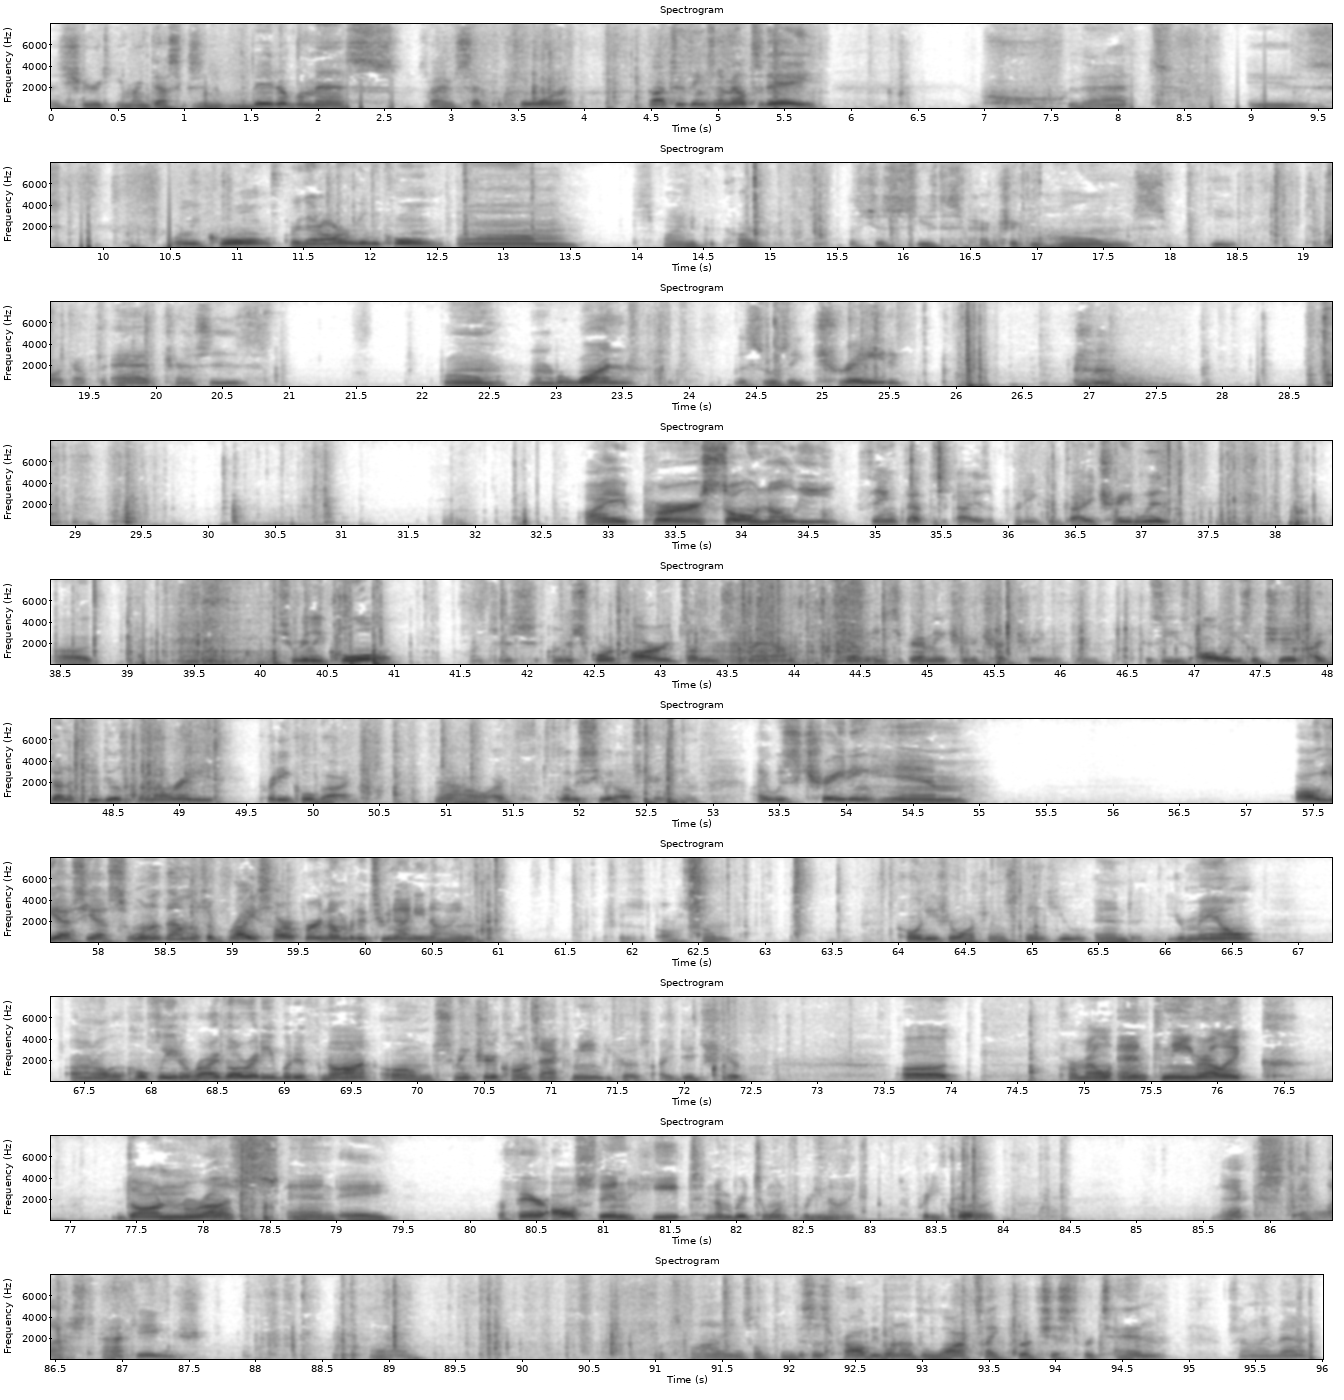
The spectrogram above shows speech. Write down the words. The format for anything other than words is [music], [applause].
As shirt here, my desk is in a bit of a mess, as I've said before. Got two things in the mail today. That is really cool, or that are really cool. Um, let's find a good card. Let's just use this Patrick Mahomes. To block out the addresses. Boom. Number one. This was a trade. [clears throat] I personally think that this guy is a pretty good guy to trade with. Uh, it's really cool. Hunters underscore cards on Instagram. If you have Instagram, make sure to try trading with him because he's always legit. I've done a few deals with him already. Pretty cool guy. Now, I've, let me see what I was trading him. I was trading him. Oh, yes, yes. One of them was a Bryce Harper, number to 299 awesome. Cody, if you're watching this, thank you. And your mail, I don't know, hopefully it arrived already, but if not, um, just make sure to contact me because I did ship, uh, Carmelo Anthony relic, Donruss, and a Rafer Alston Heat, numbered to 149. It's pretty cool. Next and last package. On. Let's find something. This is probably one of the lots I purchased for 10. Something like that.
